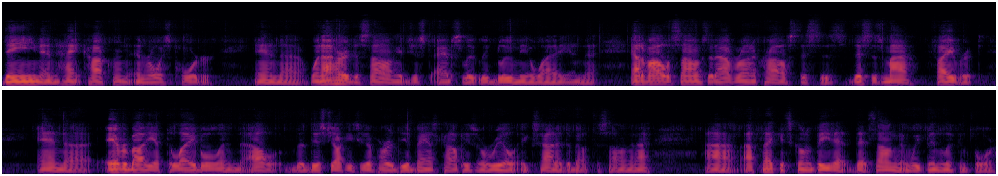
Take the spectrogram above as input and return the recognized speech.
Dean and Hank Cochran and Royce Porter. And uh, when I heard the song, it just absolutely blew me away. And uh, out of all the songs that I've run across, this is this is my favorite. And uh, everybody at the label and all the disc jockeys who have heard the advanced copies are real excited about the song. And I I, I think it's going to be that, that song that we've been looking for.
